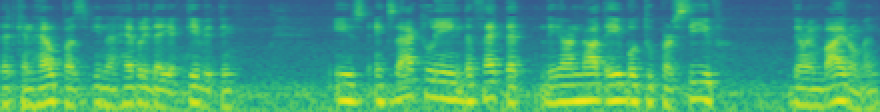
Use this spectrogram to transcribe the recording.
that can help us in a everyday activity is exactly the fact that they are not able to perceive their environment.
